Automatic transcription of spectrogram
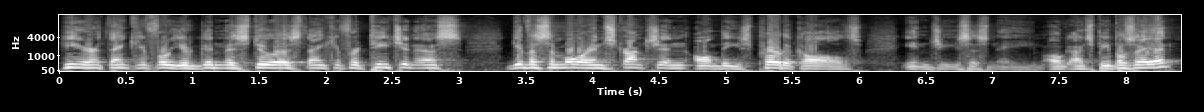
here. Thank you for your goodness to us. Thank you for teaching us. Give us some more instruction on these protocols in Jesus' name. All God's people say it.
